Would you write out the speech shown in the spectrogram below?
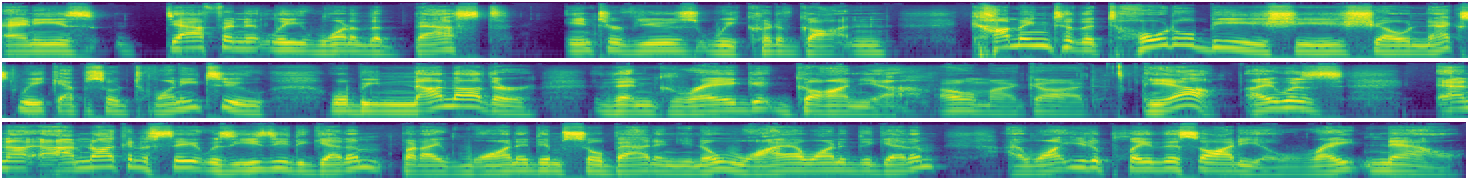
and he's definitely one of the best interviews we could have gotten. Coming to the Total She show next week, episode 22, will be none other than Greg Gagne. Oh my God. Yeah, I was, and I, I'm not going to say it was easy to get him, but I wanted him so bad. And you know why I wanted to get him? I want you to play this audio right now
